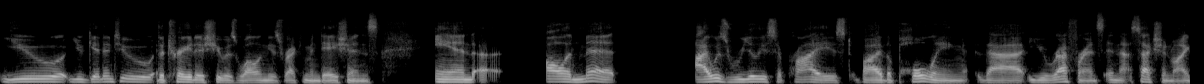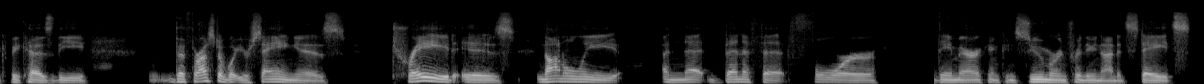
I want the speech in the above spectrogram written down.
You you get into the trade issue as well in these recommendations. And uh, i'll admit i was really surprised by the polling that you reference in that section mike because the the thrust of what you're saying is trade is not only a net benefit for the American consumer and for the United States,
